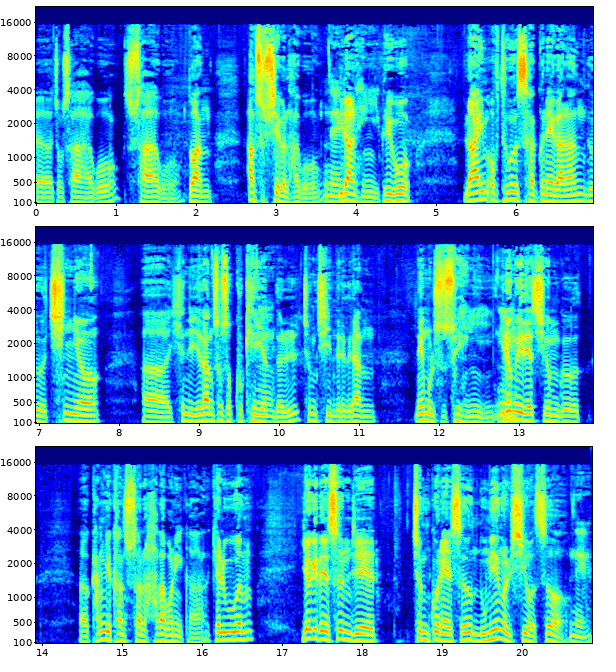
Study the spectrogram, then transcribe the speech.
어, 조사하고 수사하고 또한 압수수색을 하고 네. 이러한 행위 그리고 라임 옵티머스 사건에 관한 그 친여 어, 현재 여당 소속 국회의원들 네. 정치인들의 그러한 뇌물 수수 행위 이런 네. 거에 대해서 지금 그 어, 강력한 수사를 하다 보니까 결국은 여기에 대해서 이제 정권에서 누명을 씌워서 네.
